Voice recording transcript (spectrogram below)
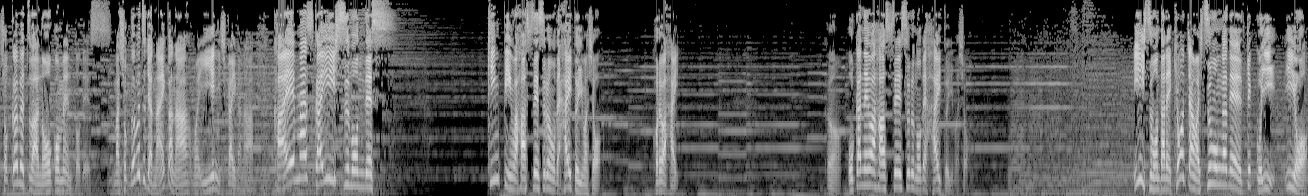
植物はノーコメントです。まあ、植物じゃないかなまあ、家に近いかな買えますか？いい質問です。金品は発生するので、はいと言いましょう。これははい。うん。お金は発生するので、はいと言いましょう。いい質問だね。きょうちゃんは質問がね、結構いい。いいよ。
